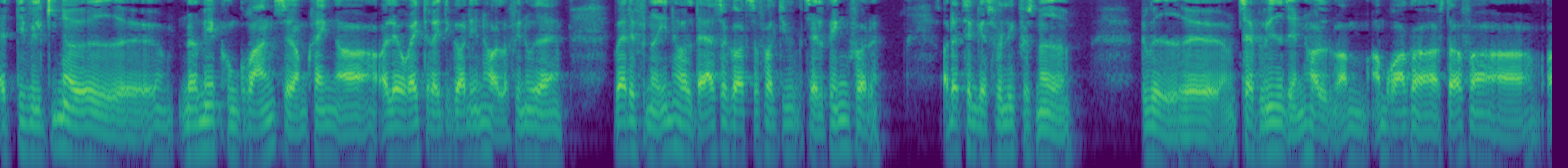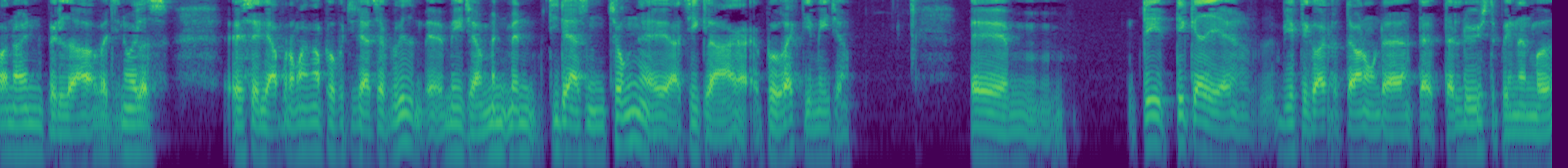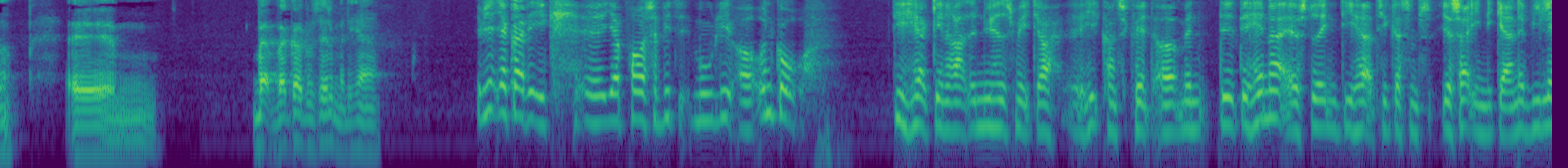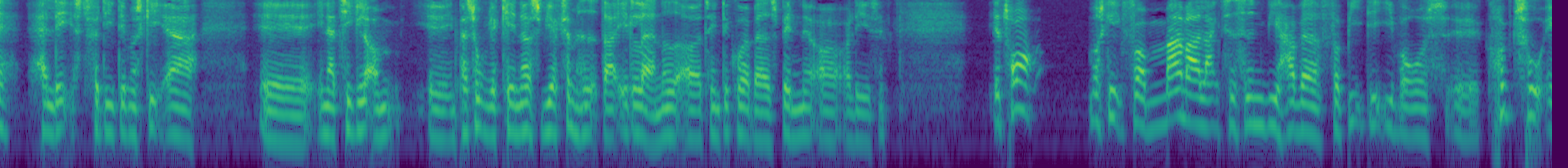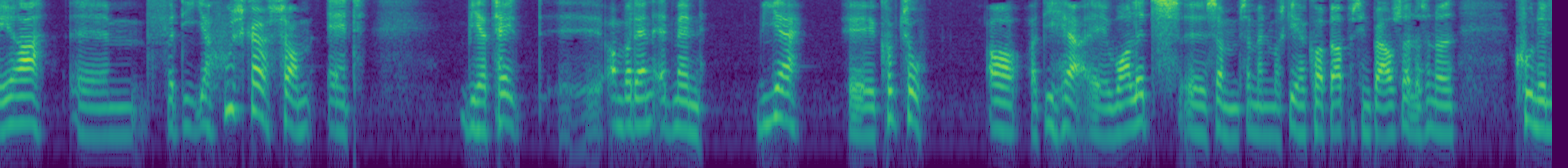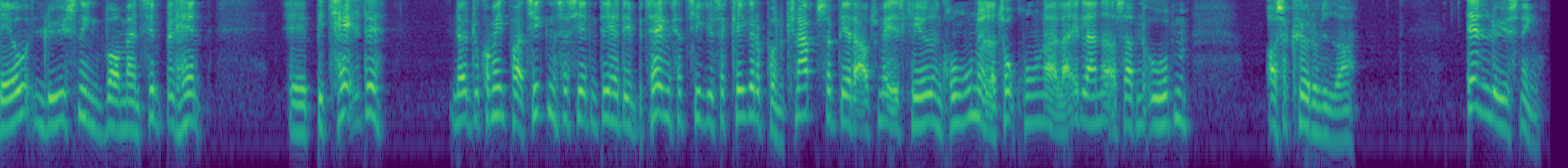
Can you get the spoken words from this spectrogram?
at det vil give noget, øh, noget mere konkurrence omkring at, at lave rigtig, rigtig godt indhold og finde ud af, hvad er det for noget indhold, der er så godt, så folk de vil betale penge for det. Og der tænker jeg selvfølgelig ikke på sådan noget du ved, øh, tabloidet indhold om, om rocker og stoffer og, og nøgenbilleder og hvad de nu ellers øh, sælger abonnementer på på de der tabloid øh, medier, men, men de der sådan tunge øh, artikler på rigtige medier, øh, det, det gad jeg virkelig godt, at der var nogen, der, der, der løste på en eller anden måde. Øh, hvad, hvad gør du selv med det her? Jeg, jeg gør det ikke. Øh, jeg prøver så vidt muligt at undgå de her generelle nyhedsmedier øh, helt konsekvent, og, men det, det hænder, at jeg støder ind i de her artikler, som jeg så egentlig gerne ville have læst, fordi det måske er øh, en artikel om øh, en person, jeg kenders virksomhed, der er et eller andet, og jeg tænkte, det kunne have været spændende at, at læse. Jeg tror måske for meget, meget lang tid siden, vi har været forbi det i vores øh, krypto-æra, øh, fordi jeg husker som, at vi har talt øh, om, hvordan at man via øh, krypto og, og de her øh, wallets, øh, som, som man måske har koblet op på sin browser eller sådan noget, kunne lave en løsning, hvor man simpelthen øh, betalte, når du kommer ind på artiklen, så siger den, det her det er en betalingsartikel, så klikker du på en knap, så bliver der automatisk hævet en krone eller to kroner eller et eller andet, og så er den åben, og så kører du videre. Den løsning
